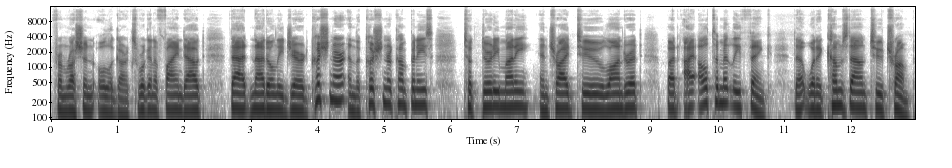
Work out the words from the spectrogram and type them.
from Russian oligarchs. We're going to find out that not only Jared Kushner and the Kushner companies took dirty money and tried to launder it, but I ultimately think that when it comes down to Trump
